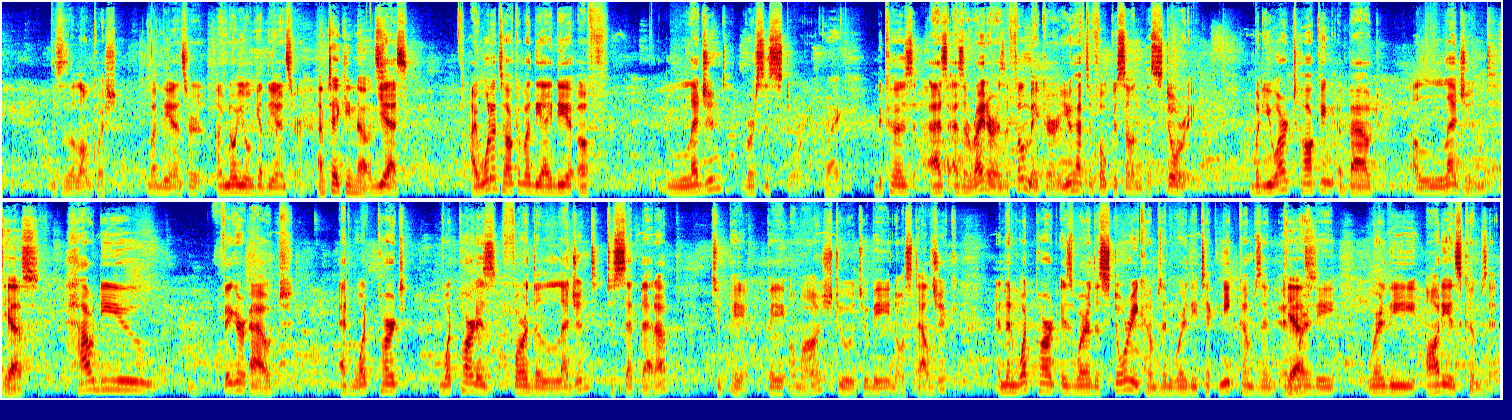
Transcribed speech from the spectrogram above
this is a long question, but the answer I know you'll get the answer. I'm taking notes. Yes, I want to talk about the idea of legend versus story Right. because as as a writer as a filmmaker you have to focus on the story but you are talking about a legend Yes. how do you figure out at what part what part is for the legend to set that up to pay pay homage to to be nostalgic and then what part is where the story comes in where the technique comes in and Yes. where the where the audience comes in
